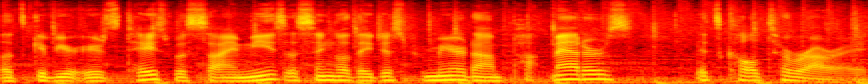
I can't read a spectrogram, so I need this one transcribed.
let's give your ears a taste with Siamese, a single they just premiered on Pop Matters. It's called Terrare.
